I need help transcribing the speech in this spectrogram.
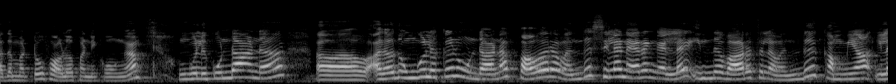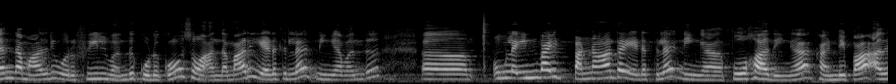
அதை மட்டும் ஃபாலோ பண்ணிக்கோங்க. உங்களுக்கு உண்டான அதாவது உங்களுக்குன்னு உண்டான பவரை வந்து சில நேரங்களில் இந்த வாரத்தில் வந்து கம்மியாக இழந்த மாதிரி ஒரு ஃபீல் வந்து கொடுக்கும். ஸோ அந்த மாதிரி இடத்துல நீங்கள் வந்து உங்களை இன்வைட் பண்ணாத இடத்துல நீங்கள் போகாதீங்க. கண்டிப்பாக அது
